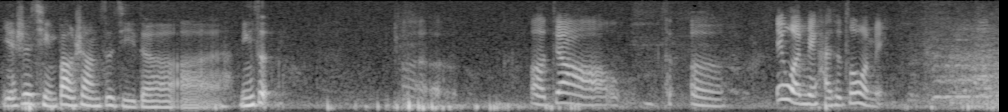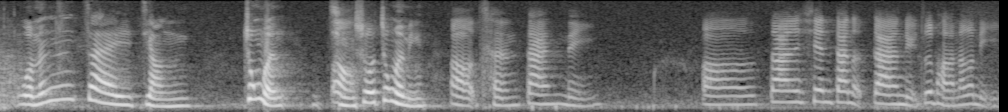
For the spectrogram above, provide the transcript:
也是请报上自己的呃名字。呃，我，叫呃英文名还是中文名？我们在讲中文，请说中文名。呃，陈丹妮。呃，丹先丹的丹，女字旁的那个你。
